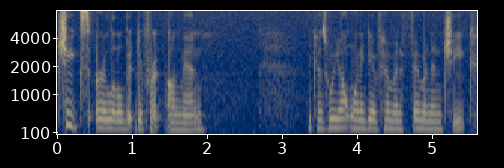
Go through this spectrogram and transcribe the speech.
cheeks are a little bit different on men because we don't want to give him a feminine cheek.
